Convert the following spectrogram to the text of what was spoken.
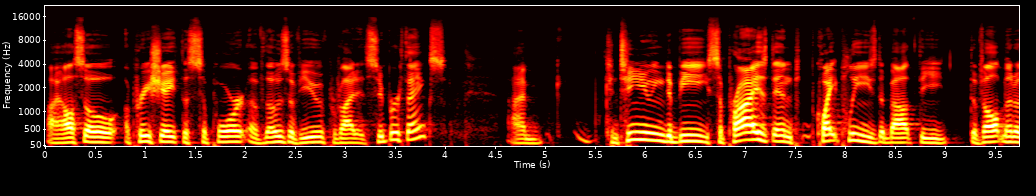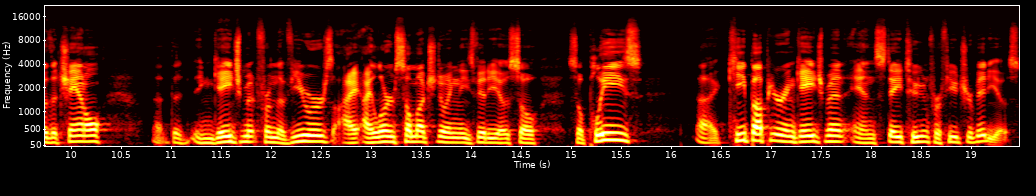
I also appreciate the support of those of you who have provided super thanks. I'm continuing to be surprised and quite pleased about the development of the channel, uh, the engagement from the viewers. I, I, learned so much doing these videos. So, so please uh, keep up your engagement and stay tuned for future videos.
